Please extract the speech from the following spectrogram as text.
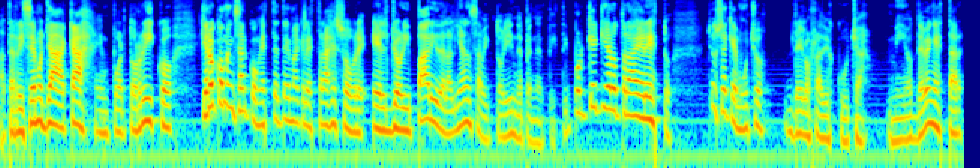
aterricemos ya acá en Puerto Rico. Quiero comenzar con este tema que les traje sobre el Yoripari de la Alianza Victoria Independentista. ¿Y por qué quiero traer esto? Yo sé que muchos de los radioescuchas míos deben estar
